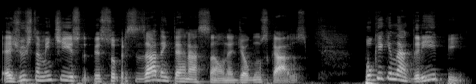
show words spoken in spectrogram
é justamente isso, da pessoa precisar da internação, né? De alguns casos. Por que, que na gripe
